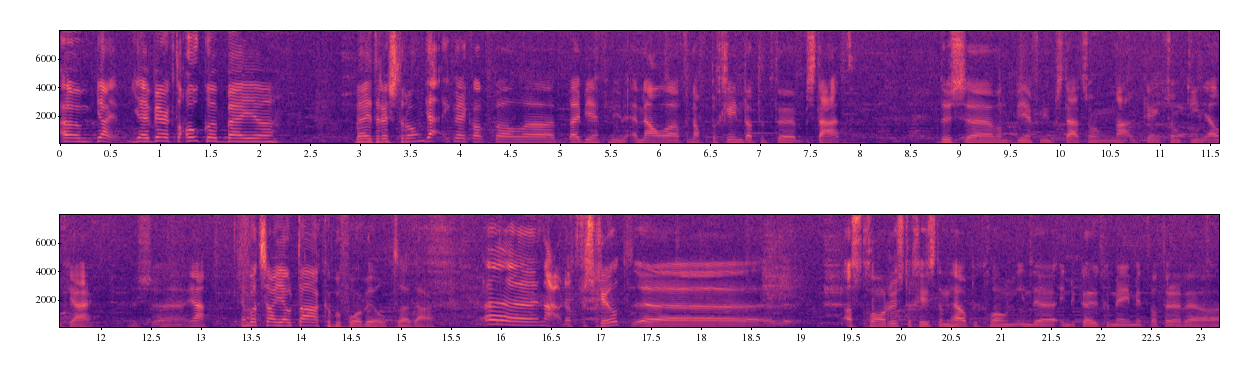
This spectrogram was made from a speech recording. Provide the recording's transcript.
Ehm, ja, jij werkt ook eh, bij, eh, bij het restaurant? Ja, ik werk ook wel eh, bij Bienvenue. En al vanaf het begin dat het eh, bestaat. Dus, eh, want Bienvenue bestaat zo'n, nou, zo'n 10, 11 jaar. Dus eh, ja. En wat zijn jouw taken bijvoorbeeld eh, daar? Eh, nou, dat verschilt. Eh, als het gewoon rustig is, dan help ik gewoon in de, in de keuken mee met wat er eh,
